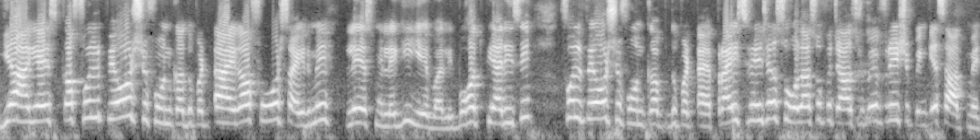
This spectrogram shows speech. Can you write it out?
ये आ गया इसका फुल प्योर शिफोन का दुपट्टा आएगा। फोर साइड में लेस मिलेगी ये वाली। बहुत प्यारी सी फुल प्योर शिफोन का दुपट्टा है। प्राइस रेंज है सोलह सौ पचास रुपए फ्री शिपिंग के साथ में।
